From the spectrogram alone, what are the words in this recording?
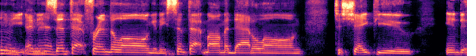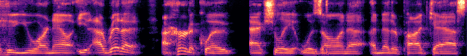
And he, and he, sent that friend along and he sent that mom and dad along to shape you into who you are now. I read a, I heard a quote actually it was on uh, another podcast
